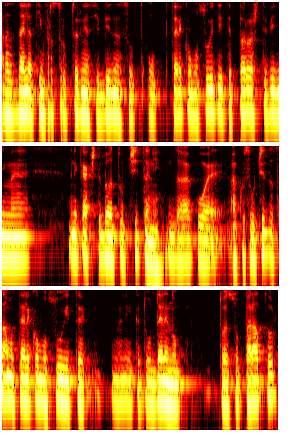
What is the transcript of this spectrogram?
разделят инфраструктурния си бизнес от, от телеком услугите и те първа ще видим нали, как ще бъдат отчитани. Да, ако, е, ако се отчитат само телеком услугите нали, като отделено, т.е. оператор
